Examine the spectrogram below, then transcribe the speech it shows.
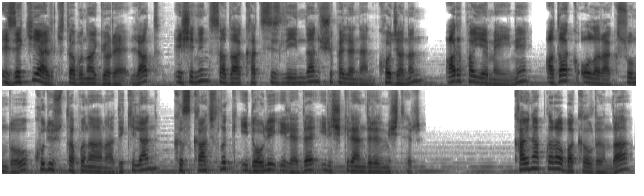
Ezekiel kitabına göre Lat, eşinin sadakatsizliğinden şüphelenen kocanın arpa yemeğini adak olarak sunduğu Kudüs tapınağına dikilen kıskançlık idolü ile de ilişkilendirilmiştir. Kaynaklara bakıldığında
